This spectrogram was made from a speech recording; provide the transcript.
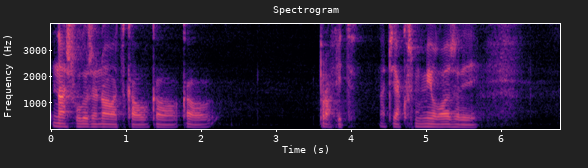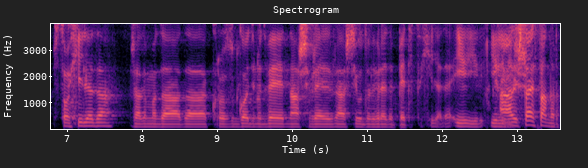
naš uložen novac kao, kao, kao profit. Znači, ako smo mi uložili 100.000, želimo da, da kroz godinu, dve, naši, vrede, naši udali vrede 500.000 ili, ili Ali šta je standard?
